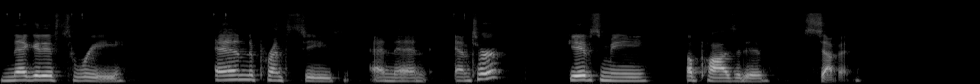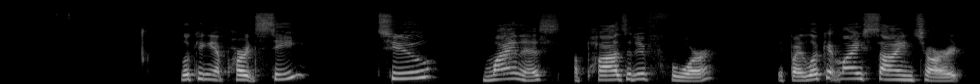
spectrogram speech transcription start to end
negative 3 end parentheses and then enter gives me a positive 7. Looking at part C, 2 minus a positive 4. If I look at my sign chart,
